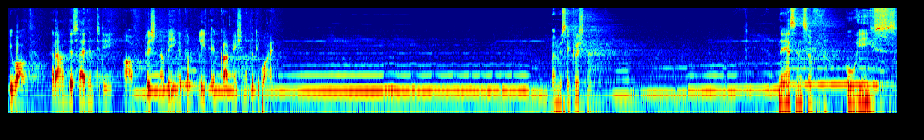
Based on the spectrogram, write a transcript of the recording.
evolved around this identity of Krishna being a complete incarnation of the divine. When we say Krishna, the essence of who he is.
